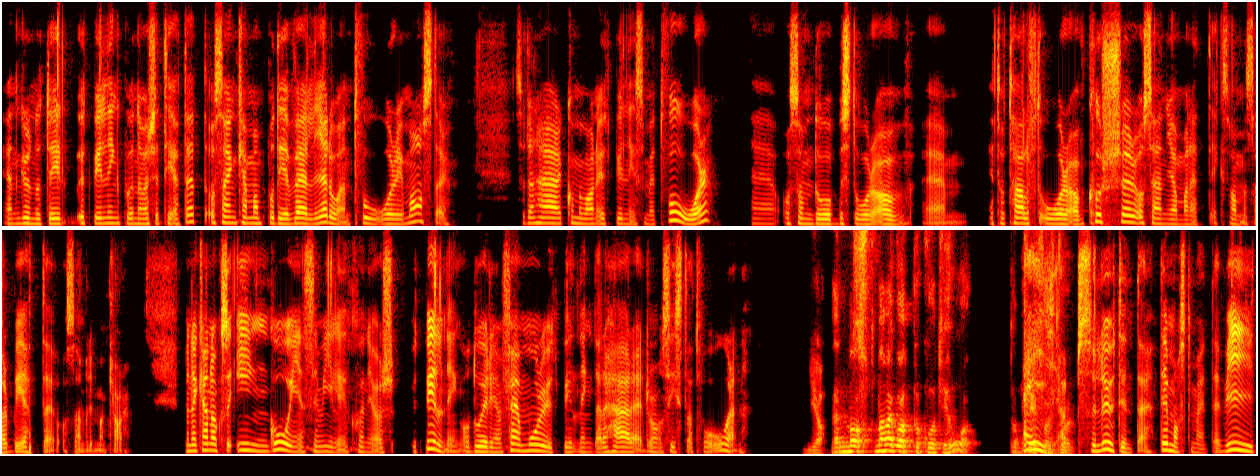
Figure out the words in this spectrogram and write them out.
en grundutbildning på universitetet och sen kan man på det välja då en tvåårig master. Så den här kommer vara en utbildning som är två år eh, och som då består av ehm, ett och ett halvt år av kurser och sen gör man ett examensarbete och sen blir man klar. Men den kan också ingå i en civilingenjörsutbildning och då är det en femårig utbildning där det här är de sista två åren. Ja. Men måste man ha gått på KTH? Nej, absolut inte. Det måste man inte. Vi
